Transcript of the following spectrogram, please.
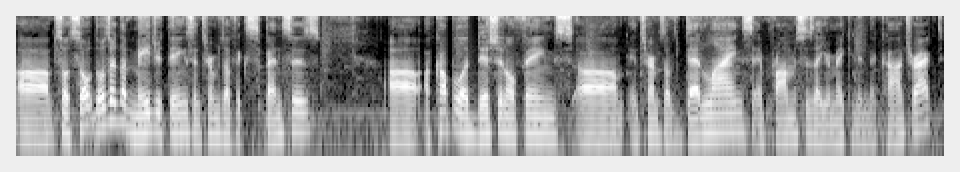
um, so so those are the major things in terms of expenses. Uh, a couple additional things um, in terms of deadlines and promises that you're making in the contract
